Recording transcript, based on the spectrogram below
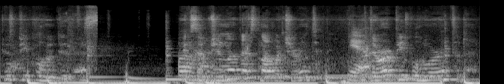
There's people who do that. Except you're not, that's not what you're into. Yeah. But there are people who are into that.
